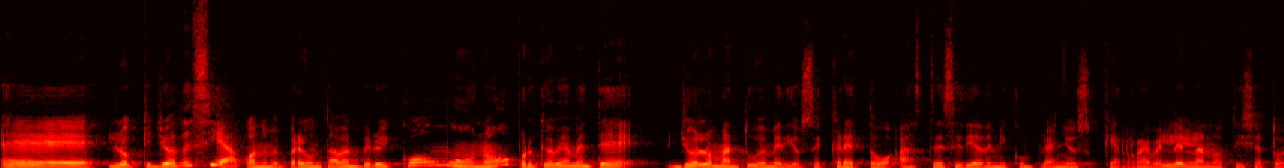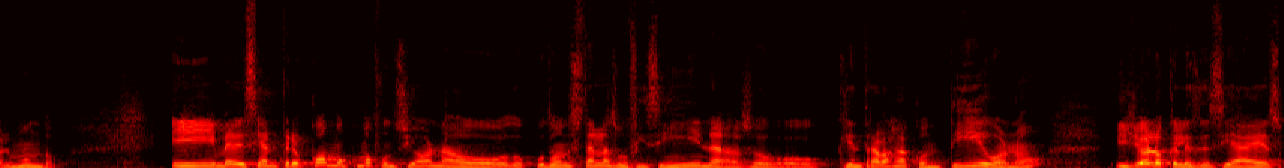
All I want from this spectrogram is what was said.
eh, lo que yo decía cuando me preguntaban, pero ¿y cómo, no? Porque obviamente yo lo mantuve medio secreto hasta ese día de mi cumpleaños que revelé la noticia a todo el mundo. Y me decían, pero ¿cómo? ¿Cómo funciona? ¿O dónde están las oficinas? ¿O quién trabaja contigo? ¿No? Y yo lo que les decía es,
